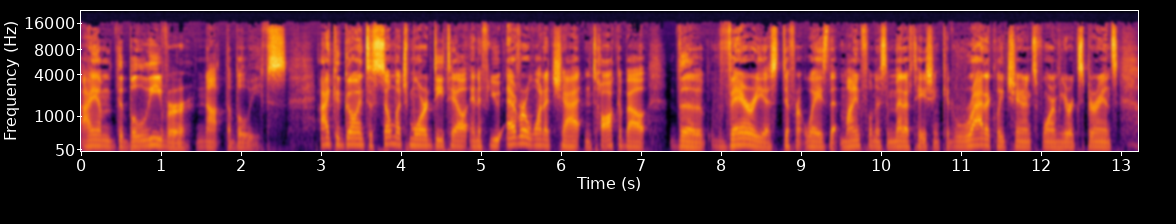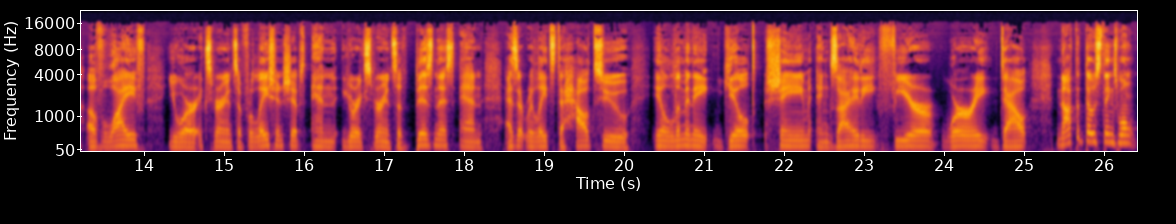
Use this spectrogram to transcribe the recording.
I am the believer, not the beliefs. I could go into so much more detail. And if you ever want to chat and talk about the various different ways that mindfulness and meditation could radically transform your experience of life, your experience of relationships, and your experience of business, and as it relates to how to eliminate guilt, shame, anxiety, fear, worry, doubt, not that those things won't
